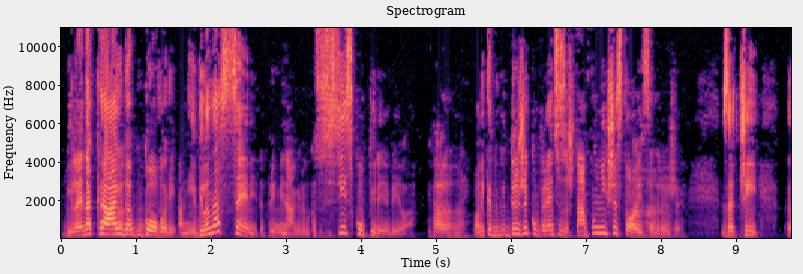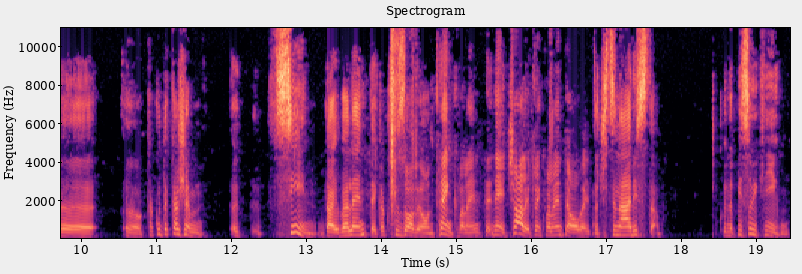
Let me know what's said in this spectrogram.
Bila je na kraju da, govori, ali nije bila na sceni da primi nagradu. Kad su se svi skupili je bila. Da, da, da. Oni kad drže konferenciju za štampu, njih šestorica Aha. drže. Znači, e, e, kako da kažem, sin, daj, Valente, kako se zove on, Frank Valente, ne, Čale Frank Valente, ovaj, znači scenarista, koji je napisao i knjigu.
